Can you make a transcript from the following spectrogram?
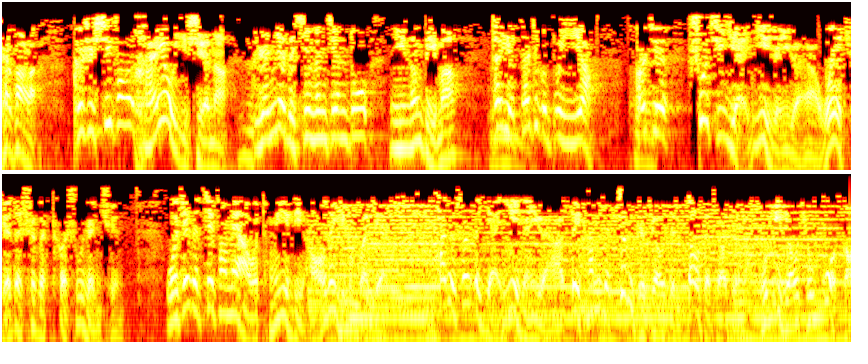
开放了。可是西方还有一些呢，人家的新闻监督，你能比吗？他也他这个不一样。而且说起演艺人员啊，我也觉得是个特殊人群。我这个这方面啊，我同意李敖的一个观点，他就说这个演艺人员啊，对他们的政治标准、道德标准啊，不必要求过高，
